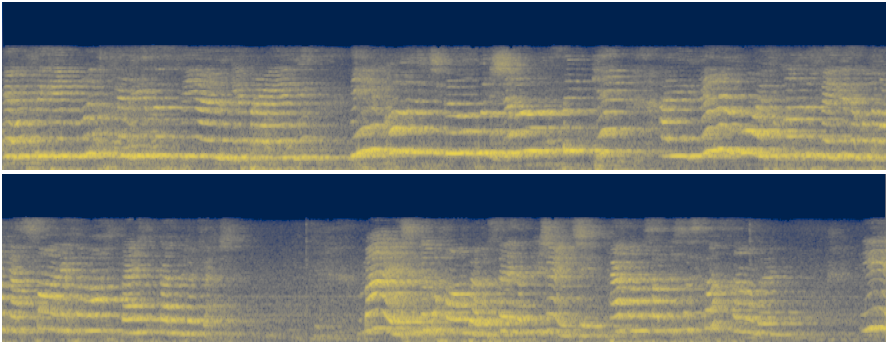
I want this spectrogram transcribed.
eu fiquei muito feliz assim, aí eu liguei pra ele, Nicolas, eu te dei um bujão, não sei o quê. Aí ele, ele, amor, ficou tudo feliz, eu contei uma sogra, e foi uma festa por causa do bujão de gás. Mas, o que eu tô falando pra vocês é porque, gente, cada um sabe da sua situação, né? E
